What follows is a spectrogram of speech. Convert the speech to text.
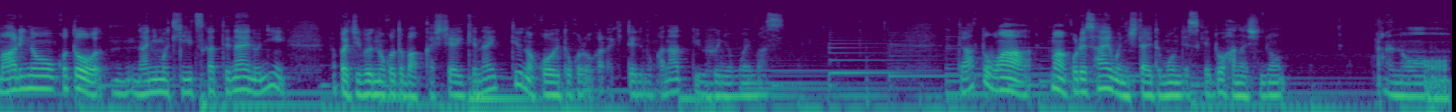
周りのことを何も気遣ってないのにやっぱり自分のことばっかしちゃいけないっていうのはこういうところから来てるのかなっていうふうに思います。であとはまあこれ最後にしたいと思うんですけど話のあの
